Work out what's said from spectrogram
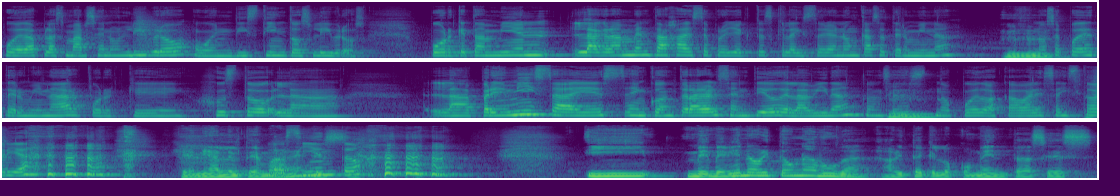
pueda plasmarse en un libro o en distintos libros. Porque también la gran ventaja de este proyecto es que la historia nunca se termina, no se puede terminar porque justo la, la premisa es encontrar el sentido de la vida, entonces no puedo acabar esa historia. Genial el tema. Lo ¿eh? siento. y me, me, viene ahorita una duda, ahorita que lo comentas, es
